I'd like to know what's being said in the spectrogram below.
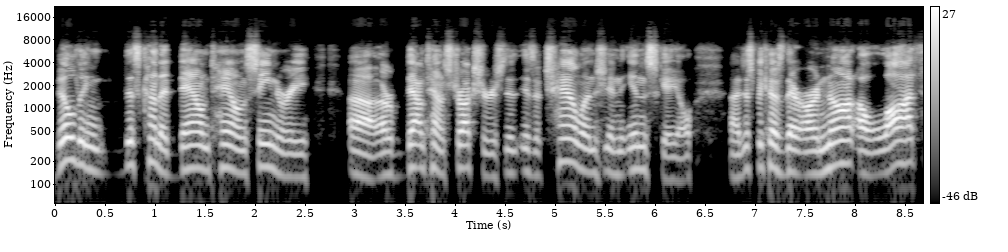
building this kind of downtown scenery. Uh, or downtown structures is, is, a challenge in in scale, uh, just because there are not a lot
